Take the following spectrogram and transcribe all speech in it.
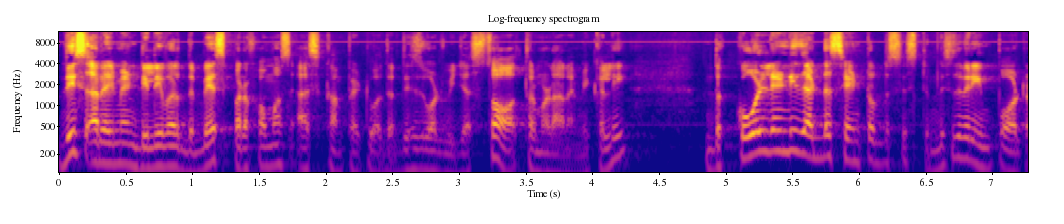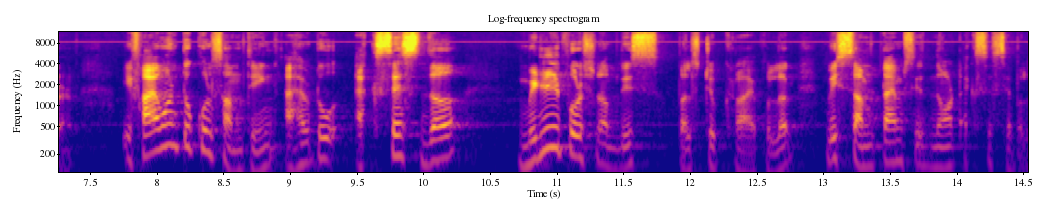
this arrangement deliver the best performance as compared to other. This is what we just saw thermodynamically. The cold end is at the center of the system. This is very important. If I want to cool something, I have to access the middle portion of this pulse tube cryocooler, which sometimes is not accessible.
